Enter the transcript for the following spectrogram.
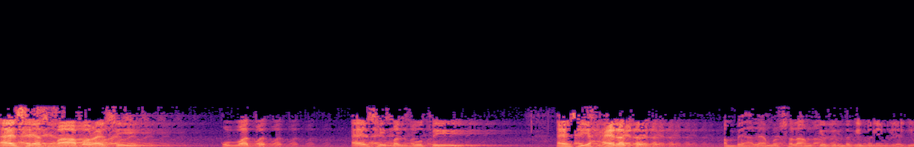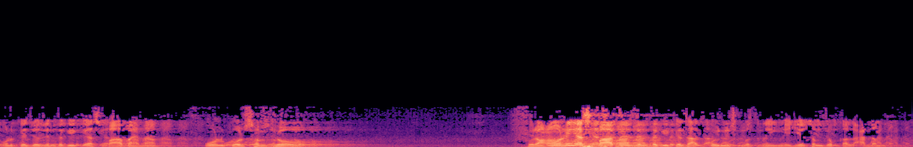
ایسے اسباب اور ایسی قوت، ایسی مضبوطی، ایسی حیرت انبیاء علیہ السلام کی زندگی میں نہیں ملے گی۔ ان کے جو زندگی کے اسباب ہیں نا، ان کو سمجھو۔ فرعونی اسباب زندگی کے ساتھ کوئی نسبت نہیں ہے۔ یہ سمجھو کل عدم ہے۔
